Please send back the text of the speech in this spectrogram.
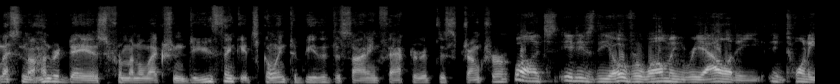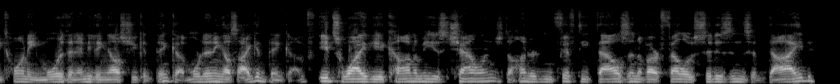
less than 100 days from an election, do you think it's going to be the deciding factor at this juncture? Well, it's it is the overwhelming reality in 2020 more than anything else you can think of, more than anything else I can think of. It's why the economy is challenged. 150,000 of our fellow citizens have died.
